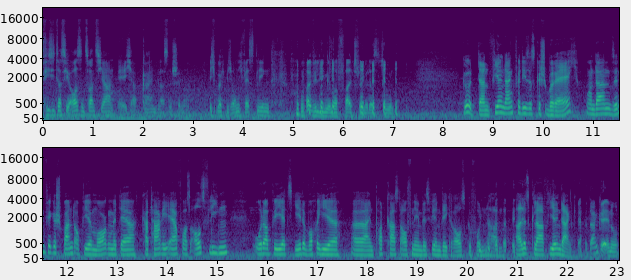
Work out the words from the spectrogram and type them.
wie sieht das hier aus in 20 Jahren? Ich habe keinen blassen Schimmer. Ich möchte mich auch nicht festlegen, weil wir liegen immer falsch, wenn wir das tun. Gut, dann vielen Dank für dieses Gespräch und dann sind wir gespannt, ob wir morgen mit der Qatari Air Force ausfliegen oder ob wir jetzt jede Woche hier äh, einen Podcast aufnehmen, bis wir einen Weg rausgefunden haben. Alles klar, vielen Dank. Ja, danke, Enno.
